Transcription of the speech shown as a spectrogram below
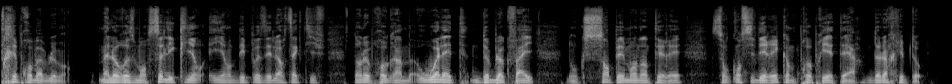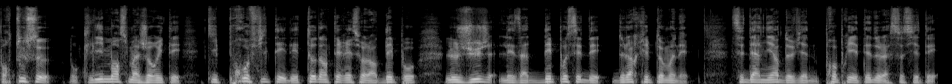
très probablement. Malheureusement, seuls les clients ayant déposé leurs actifs dans le programme Wallet de BlockFi, donc sans paiement d'intérêt, sont considérés comme propriétaires de leur crypto. Pour tous ceux, donc l'immense majorité, qui profitaient des taux d'intérêt sur leurs dépôts, le juge les a dépossédés de leur crypto-monnaie. Ces dernières deviennent propriété de la société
